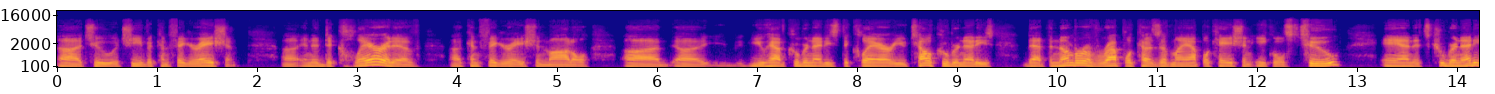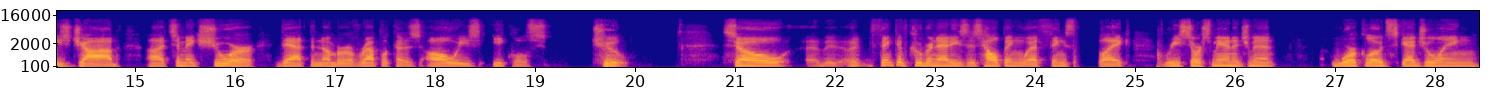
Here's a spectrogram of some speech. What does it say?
uh, to achieve a configuration. Uh, in a declarative configuration model, uh, uh, you have Kubernetes declare, you tell Kubernetes that the number of replicas of my application equals two, and it's Kubernetes' job uh, to make sure that the number of replicas always equals two. So uh, uh, think of Kubernetes as helping with things like resource management, workload scheduling,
